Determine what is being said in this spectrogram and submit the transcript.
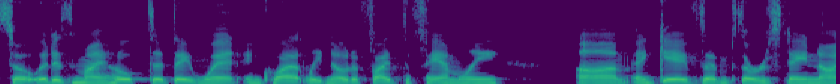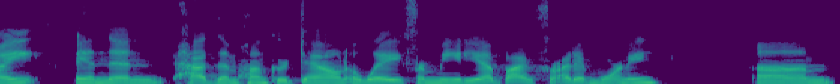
So it is my hope that they went and quietly notified the family um, and gave them Thursday night and then had them hunkered down away from media by Friday morning. Um,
